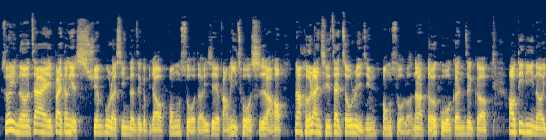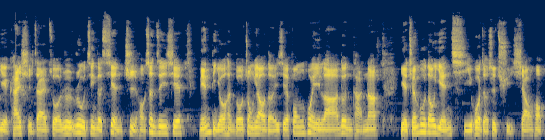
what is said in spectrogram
所以呢，在拜登也宣布了新的这个比较封锁的一些防疫措施了，哈。那荷兰其实，在周日已经封锁了，那德国跟这个奥地利呢，也开始在做入入境的限制，哈，甚至一些年底有很多重要的一些峰会啦、论坛啦，也全部都延期或者是取消，哈。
